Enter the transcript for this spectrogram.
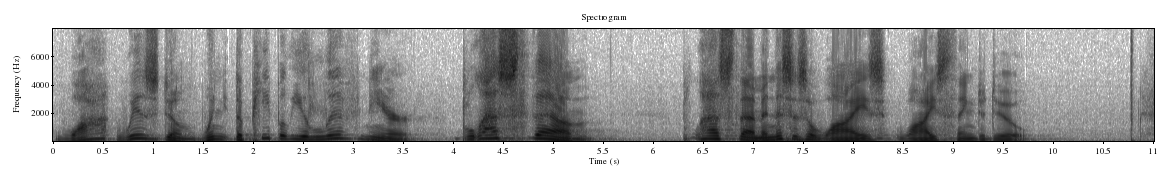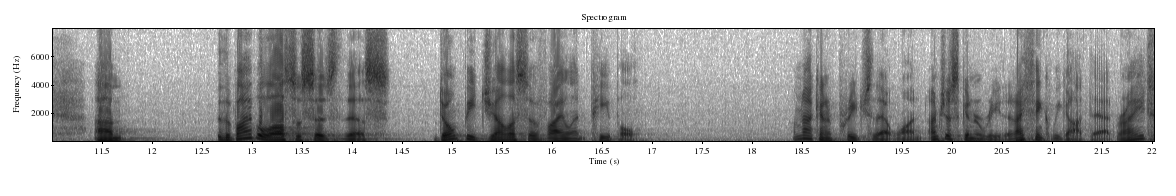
why, wisdom, when the people you live near, bless them. Bless them. And this is a wise, wise thing to do. Um, the Bible also says this don't be jealous of violent people. I'm not going to preach that one. I'm just going to read it. I think we got that, right?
